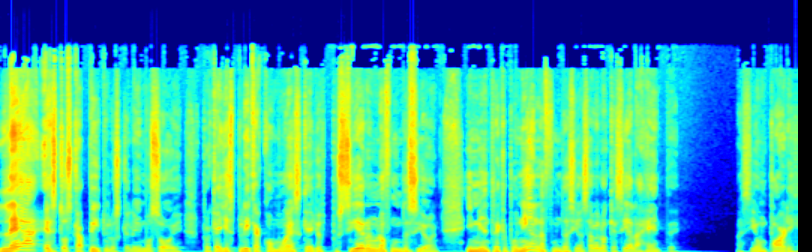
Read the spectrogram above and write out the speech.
Lea estos capítulos que leímos hoy, porque ahí explica cómo es que ellos pusieron una fundación y mientras que ponían la fundación, ¿sabe lo que hacía la gente? Hacía un party,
